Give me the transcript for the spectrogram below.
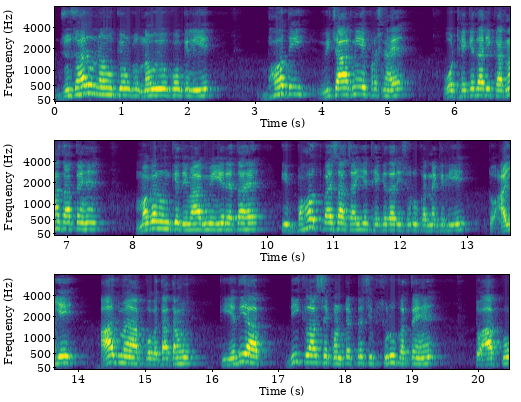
जुझारू नवयुवकों नवयुवकों के लिए बहुत ही विचारणीय प्रश्न है। वो ठेकेदारी करना चाहते हैं, मगर उनके दिमाग में ये रहता है कि बहुत पैसा चाहिए ठेकेदारी शुरू करने के लिए। तो आइए, आज मैं आपको बताता हूँ कि यदि आप डी क्लास से कॉन्ट्रैक्टरशिप शुरू करते हैं तो आपको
